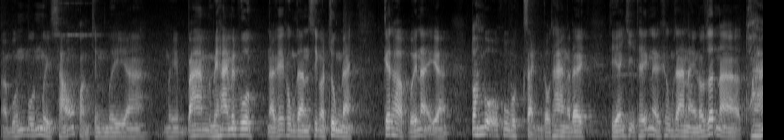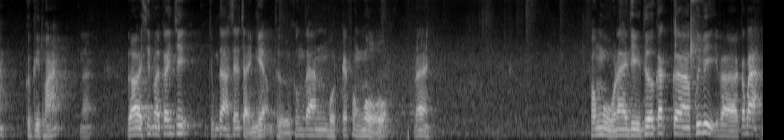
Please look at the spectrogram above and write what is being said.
à, 4 4 16 khoảng chừng 10 à, 13 12 mét vuông là cái không gian sinh hoạt chung này. Kết hợp với lại à, toàn bộ khu vực sảnh cầu thang ở đây, thì anh chị thấy là không gian này nó rất là thoáng, cực kỳ thoáng. Đấy. rồi, xin mời các anh chị, chúng ta sẽ trải nghiệm thử không gian một cái phòng ngủ. Đây. Phòng ngủ này thì thưa các à, quý vị và các bạn,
